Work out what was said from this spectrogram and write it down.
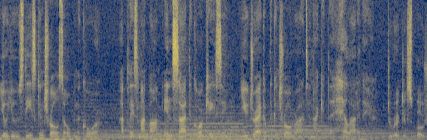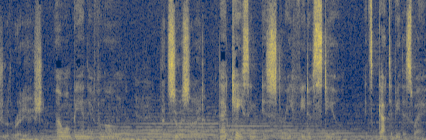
you'll use these controls to open the core. I place my bomb inside the core casing. You drag up the control rods and I get the hell out of there. Direct exposure to the radiation. I won't be in there for long. That's suicide. That casing is three feet of steel. It's got to be this way.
